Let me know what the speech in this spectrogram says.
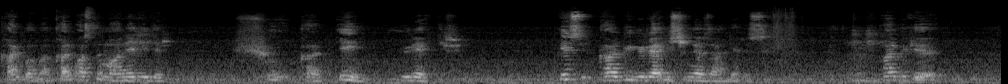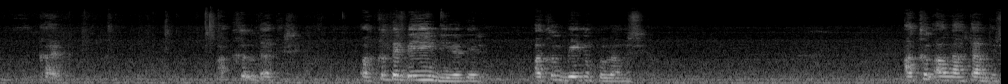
Kalp olmaz. Kalp aslında manevidir. Şu kalp değil, yürektir. Biz kalbi yüreğin içinde zannederiz. Halbuki kalp akıldadır. Akıl da beyin değildir. Akıl beyni kullanır. Akıl Allah'tandır.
